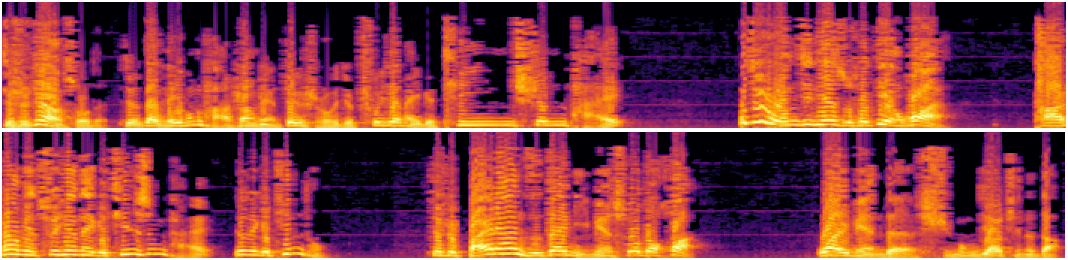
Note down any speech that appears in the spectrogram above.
就是这样说的，就是在雷峰塔上面，这个时候就出现了一个听声牌，不就是我们今天所说电话呀、塔上面出现了一个听声牌，就是一个听筒，就是白娘子在里面说的话，外面的许梦娇听得到；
